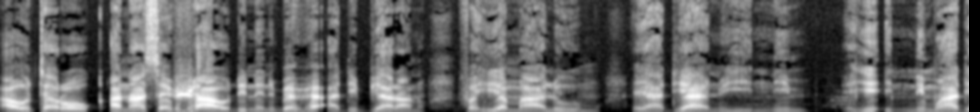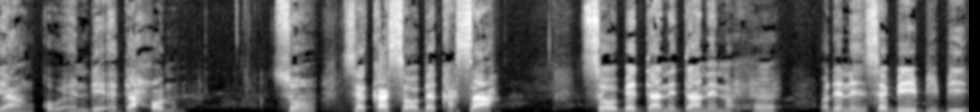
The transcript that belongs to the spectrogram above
aw tarook anaasɛ hwɛ a ɔde n'ani bɛhwɛ ade biara no, fahiya maaluumu, Ɛyɛ adeɛ a ɛno yɛnnim, ɛyɛ nnim adeɛ a nko, ɛno deɛ ɛda hɔ nom. So, sɛ ɛka sɛ ɔbɛkasa, sɛ ɔbɛdanedane ne ho, ɔde ne nsa bɛyɛ biribi,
